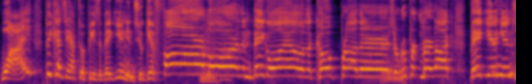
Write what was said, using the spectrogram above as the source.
Why? Because you have to appease the big unions who give far mm-hmm. more than Big Oil or the Koch brothers or mm. Rupert Murdoch. Big unions,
